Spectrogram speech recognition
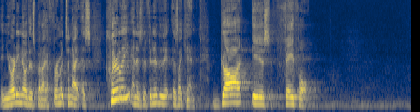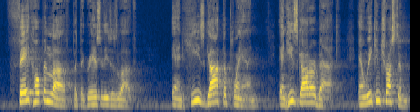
and you already know this, but I affirm it tonight as clearly and as definitively as I can. God is faithful. Faith, hope, and love, but the greatest of these is love. And He's got the plan, and He's got our back, and we can trust Him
